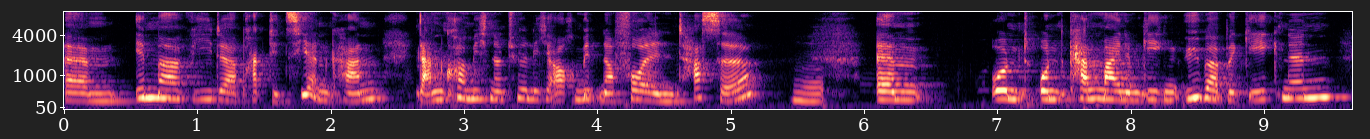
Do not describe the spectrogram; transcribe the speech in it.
ähm, immer wieder praktizieren kann, dann komme ich natürlich auch mit einer vollen Tasse mhm. ähm, und, und kann meinem Gegenüber begegnen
